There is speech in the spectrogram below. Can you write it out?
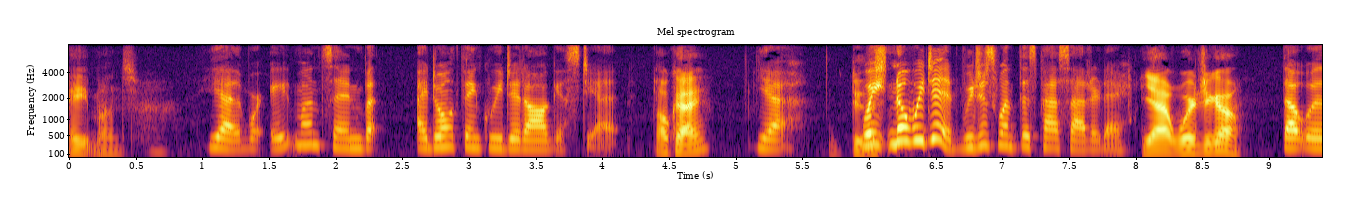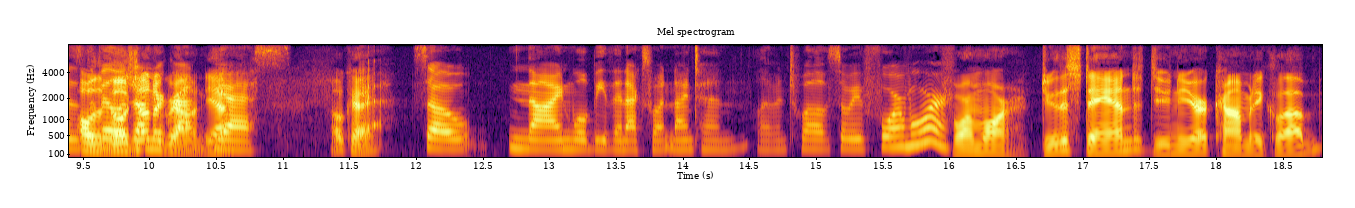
eight months. Yeah, we're eight months in, but I don't think we did August yet. Okay. Yeah. Do Wait, this- no, we did. We just went this past Saturday. Yeah. Where'd you go? That was Oh, the Village, Underground, yeah? Yes. Okay. Yeah. So nine will be the next one. 9, 10, 11, 12. So we have four more. Four more. Do the stand. Do New York Comedy Club.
